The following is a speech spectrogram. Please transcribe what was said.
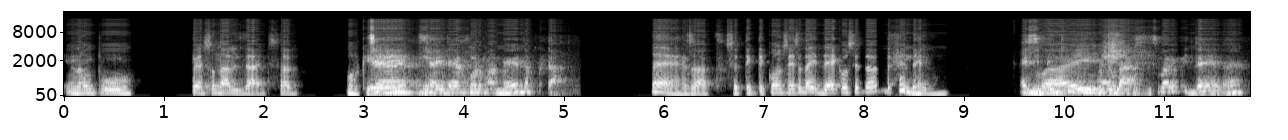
e não por personalidade, sabe? Porque. Se a, se a ideia for uma merda, cuidado. É, exato. Você tem que ter consciência da ideia que você está defendendo. É, se Mas... bem que o nazismo era uma ideia, né?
